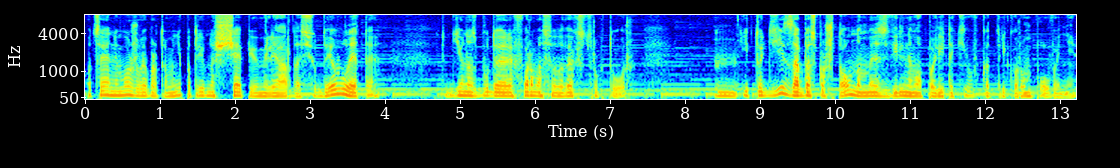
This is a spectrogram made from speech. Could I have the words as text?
оце я не можу вибрати, мені потрібно ще півмільярда сюди влити. Тоді у нас буде реформа силових структур. І тоді за безкоштовно ми звільнимо політиків, котрі корумповані.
